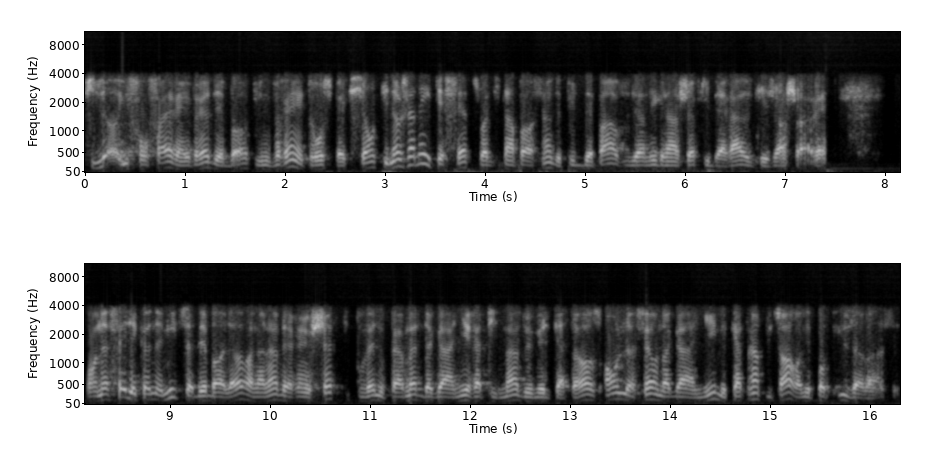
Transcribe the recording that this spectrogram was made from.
Puis là, il faut faire un vrai débat, puis une vraie introspection qui n'a jamais été faite, soit dit en passant, depuis le départ du dernier grand chef libéral qui est Jean Charest. On a fait l'économie de ce débat-là en allant vers un chef qui pouvait nous permettre de gagner rapidement en 2014. On l'a fait, on a gagné, mais quatre ans plus tard, on n'est pas plus avancé.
